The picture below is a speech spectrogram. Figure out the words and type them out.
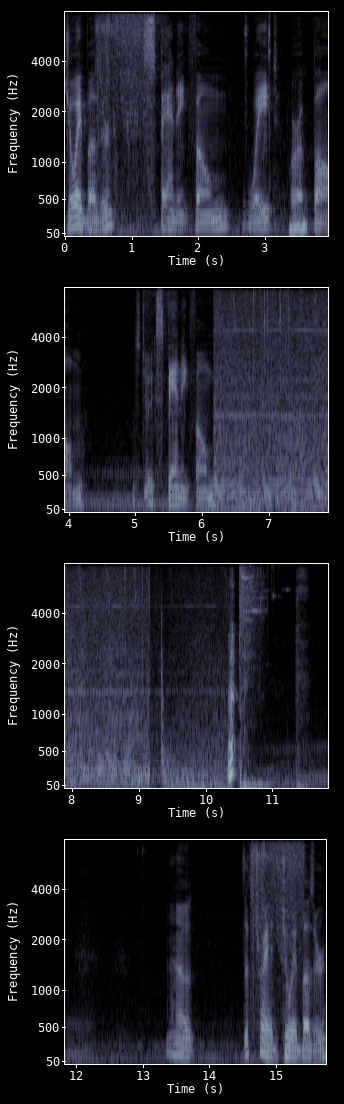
Joy buzzer, expanding foam, weight, or a bomb. Let's do expanding foam. Uh. Oh, let's try a joy buzzer.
